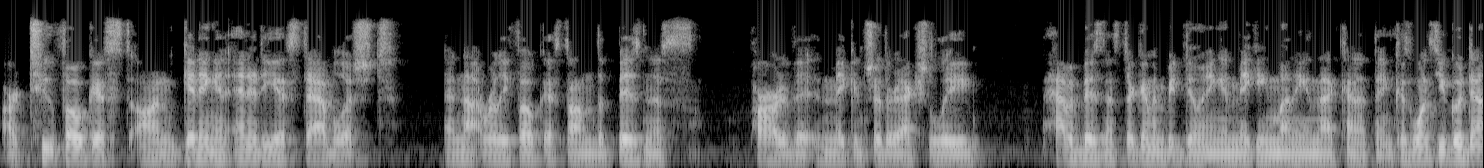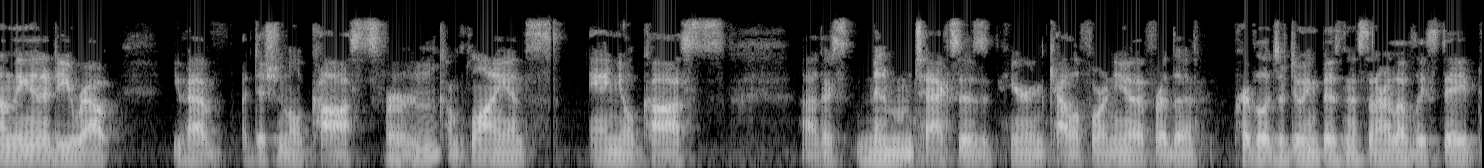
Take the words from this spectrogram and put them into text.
are too focused on getting an entity established and not really focused on the business part of it and making sure they're actually have a business they're going to be doing and making money and that kind of thing because once you go down the entity route you have additional costs for mm-hmm. compliance, annual costs. Uh, there's minimum taxes here in California for the privilege of doing business in our lovely state,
